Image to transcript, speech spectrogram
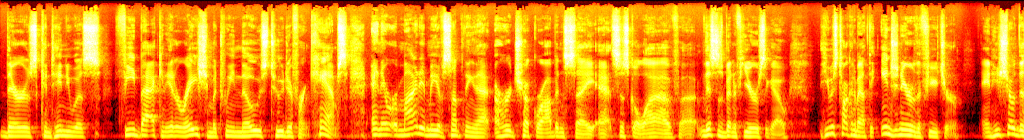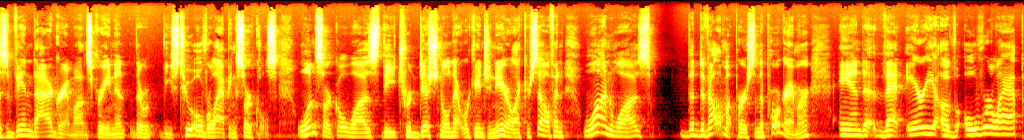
there's continuous feedback and iteration between those two different camps. And it reminded me of something that i heard chuck robbins say at cisco live uh, this has been a few years ago. He was talking about the engineer of the future and he showed this Venn diagram on screen, and there were these two overlapping circles. One circle was the traditional network engineer like yourself, and one was the development person, the programmer, and that area of overlap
